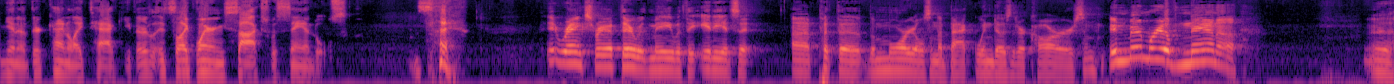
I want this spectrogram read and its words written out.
you know, they're kind of like tacky. They're it's like wearing socks with sandals. It ranks right up there with me with the idiots that uh, put the, the memorials in the back windows of their cars in memory of Nana. Ugh.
